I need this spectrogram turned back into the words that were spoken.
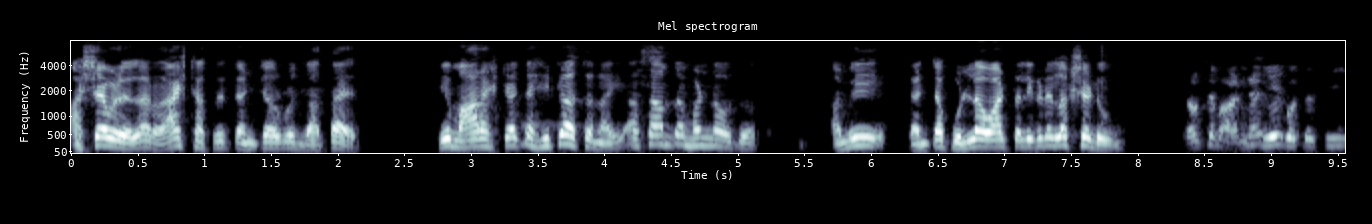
अशा वेळेला राज ठाकरे त्यांच्याबरोबर जात आहेत हे महाराष्ट्राच्या हिताचं नाही असं आमचं म्हणणं होतं. आम्ही त्यांच्या पुढल्या वाटचालीकडे लक्ष देऊ. रावसाहेब आणखी एक होतं की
